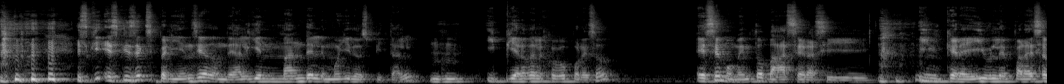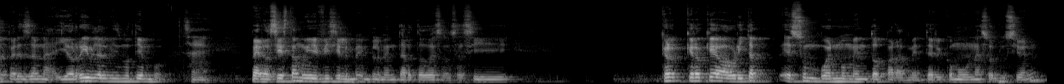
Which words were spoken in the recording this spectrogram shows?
Es que, es que esa experiencia donde alguien mande el emoji de hospital y pierda el juego por eso, ese momento va a ser así increíble para esa persona y horrible al mismo tiempo. Sí. Pero sí está muy difícil im- implementar todo eso. O sea, sí. Creo, creo que ahorita es un buen momento para meter como una solución.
